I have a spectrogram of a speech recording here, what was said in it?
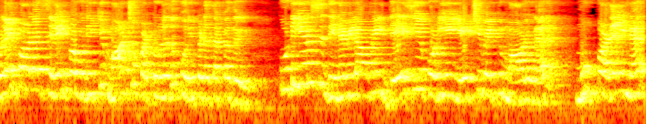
உழைப்பாளர் சிலை பகுதிக்கு மாற்றப்பட்டுள்ளது குறிப்பிடத்தக்கது. குடியரசு தின விழாவில் தேசிய கொடியை ஏற்றி வைக்கும் ஆளுநர் முப்படையினர்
